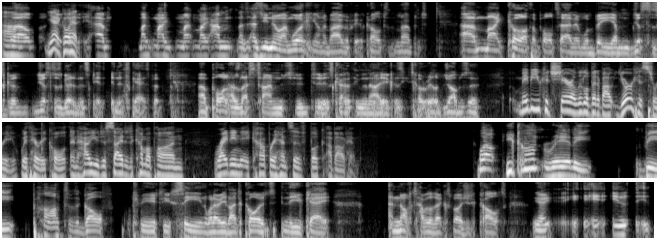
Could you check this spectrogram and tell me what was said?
well, Um, yeah, go ahead. Um, my, my, my, my, I'm, as, as you know, I'm working on a biography of Colt at the moment. Um, my co-author Paul Turner would be um, just as good, just as good in this in this case, but uh, Paul has less time to, to do this kind of thing than I do because he's got real jobs. Uh, Maybe you could share a little bit about your history with Harry Colt and how you decided to come upon writing a comprehensive book about him. Well, you can't really be part of the golf community scene, whatever you like to call it, in the UK, and not have a lot of exposure to Colt. You know, it, it, it, it,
